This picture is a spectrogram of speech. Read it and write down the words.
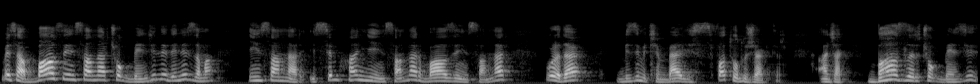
Mesela bazı insanlar çok bencil dediğiniz zaman insanlar isim hangi insanlar bazı insanlar burada bizim için belgisiz sıfat olacaktır. Ancak bazıları çok bencil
